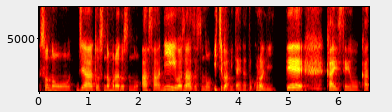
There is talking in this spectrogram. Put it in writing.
その、じゃあ、 dos Namorados の朝にわざわざその市場みたいなところに行って、海鮮を買っ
